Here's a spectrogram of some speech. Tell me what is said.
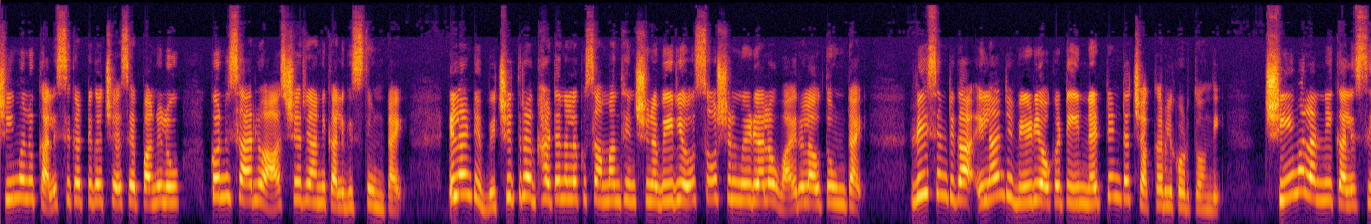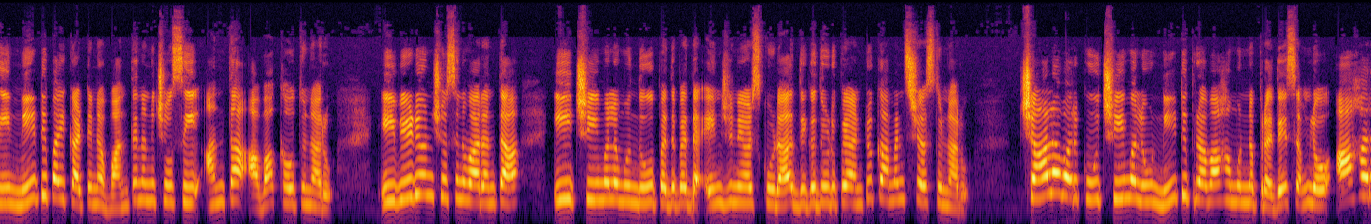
చీమలు కలిసికట్టుగా చేసే పనులు కొన్నిసార్లు ఆశ్చర్యాన్ని కలిగిస్తూ ఉంటాయి. ఇలాంటి విచిత్ర ఘటనలకు సంబంధించిన వీడియో సోషల్ మీడియాలో వైరల్ అవుతూ ఉంటాయి. రీసెంట్గా ఇలాంటి వీడియో ఒకటి నెట్టింట చక్కర్లు కొడుతోంది. చీమలన్నీ కలిసి నీటిపై కట్టిన వంతెనను చూసి అంతా అవాక్కవుతున్నారు. ఈ వీడియోను చూసిన వారంతా ఈ చీమల ముందు పెద్ద పెద్ద ఇంజనీర్స్ కూడా దిగదుడిపే అంటూ కమెంట్స్ చేస్తున్నారు. చాలా వరకు చీమలు నీటి ప్రవాహం ఉన్న ప్రదేశంలో ఆహార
